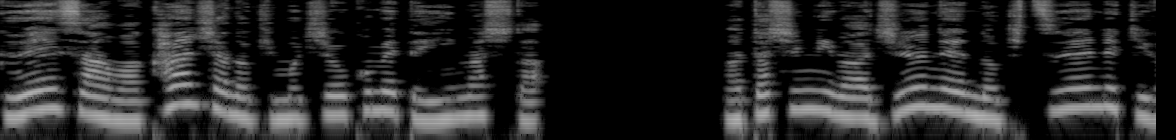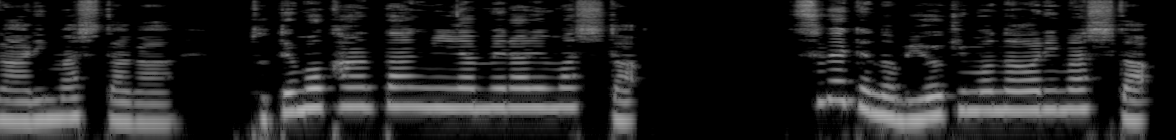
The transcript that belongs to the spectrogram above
グエンさんは感謝の気持ちを込めて言いました。私には10年の喫煙歴がありましたが、とても簡単にやめられました。すべての病気も治りました。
